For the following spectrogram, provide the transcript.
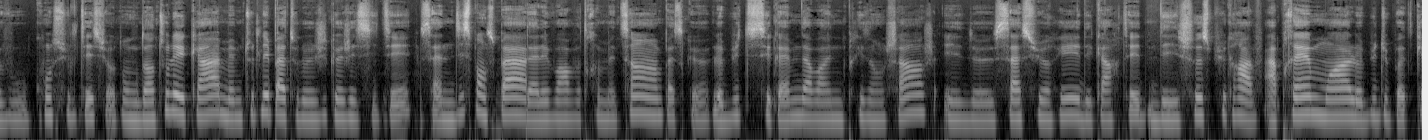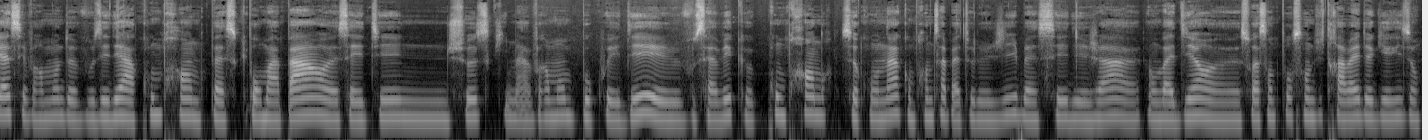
vous consultez sur. Donc dans tous les cas, même toutes les pathologies que j'ai citées, ça ne dispense pas d'aller voir votre médecin hein, parce que le but c'est quand même d'avoir une prise en charge et de s'assurer d'écarter des choses plus graves. Après, moi, le but du podcast c'est vraiment de vous aider à comprendre parce que pour ma part, euh, ça a été une chose qui m'a vraiment beaucoup aidé et vous savez que comprendre ce qu'on a, comprendre sa pathologie, ben, c'est déjà, euh, on va dire, 60% euh, du travail de guérison.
